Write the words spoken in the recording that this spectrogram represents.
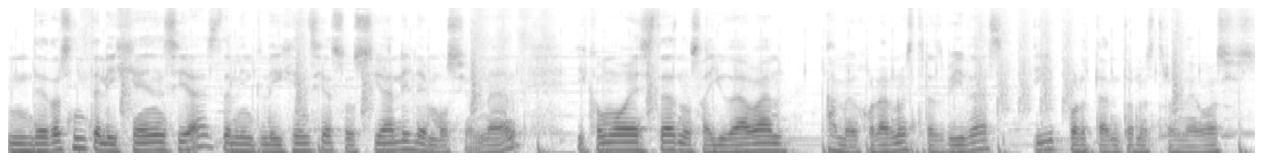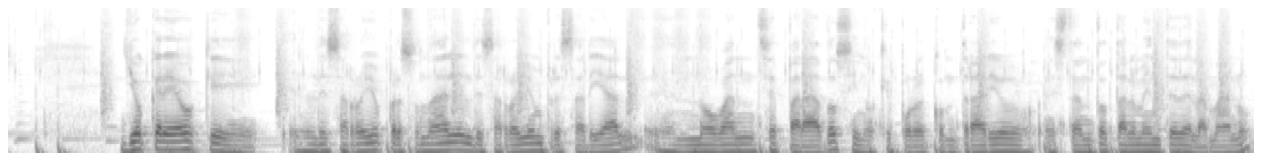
de dos inteligencias, de la inteligencia social y la emocional, y cómo éstas nos ayudaban a mejorar nuestras vidas y por tanto nuestros negocios. Yo creo que el desarrollo personal y el desarrollo empresarial eh, no van separados, sino que por el contrario están totalmente de la mano.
